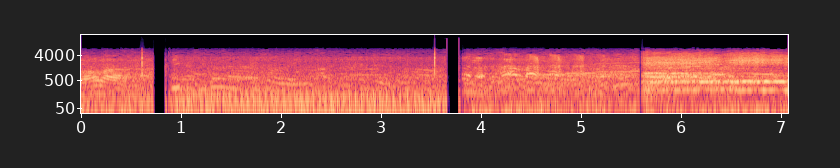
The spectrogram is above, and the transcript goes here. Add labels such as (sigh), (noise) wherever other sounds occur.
Olá, (laughs)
